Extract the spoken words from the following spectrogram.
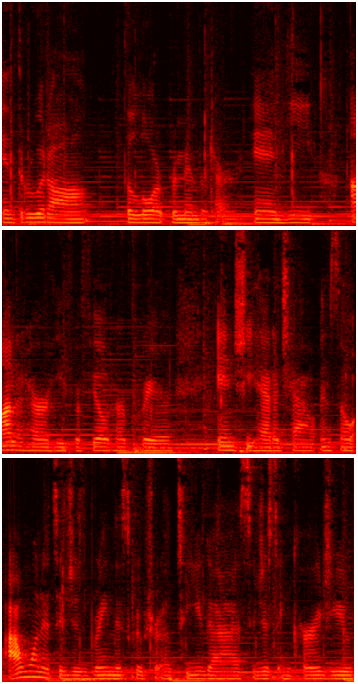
and through it all, the Lord remembered her and He honored her, He fulfilled her prayer, and she had a child. And so I wanted to just bring this scripture up to you guys to just encourage you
